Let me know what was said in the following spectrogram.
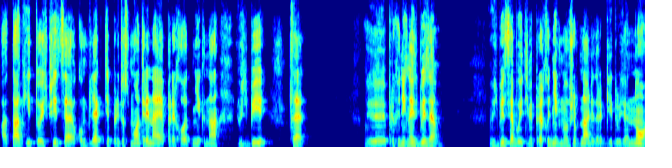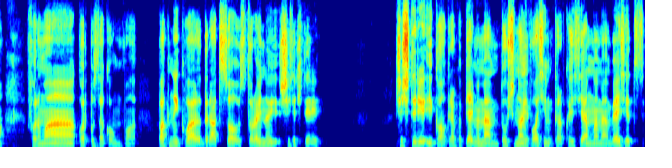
а так и то есть C. В комплекте предусмотренная переходник на USB-C. Э, Переходник на USB-C. USB-C будет тебе переходник, ну чтобы знали, дорогие друзья. Но форма корпуса компактный квадрат со стороной 64 64,5 мм, толщиной 8,7 мм, весит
